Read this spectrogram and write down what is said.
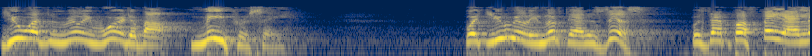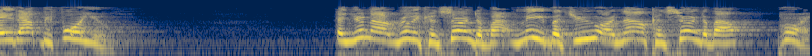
You wasn't really worried about me per se. What you really looked at is this was that buffet I laid out before you. And you're not really concerned about me, but you are now concerned about, boy,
